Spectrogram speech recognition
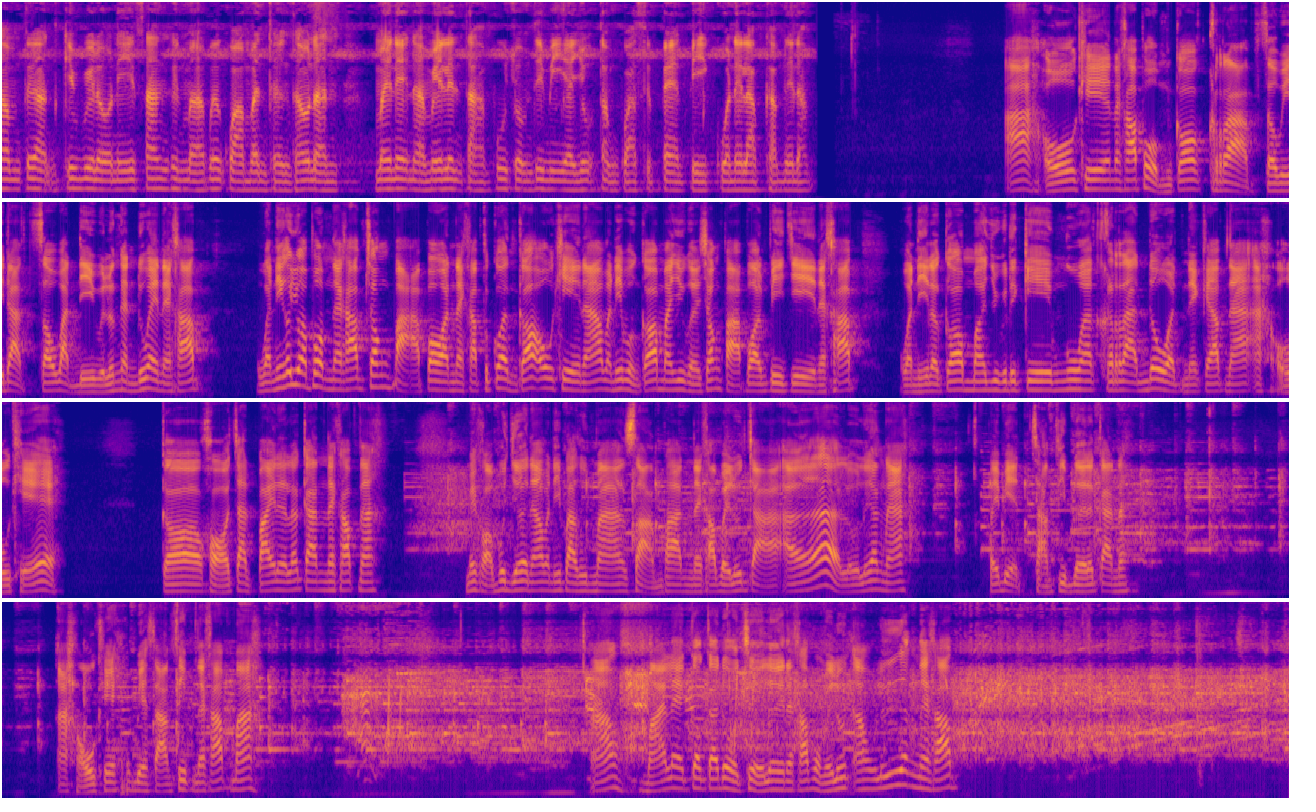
คำเตือนคลิปวิดีโอนี้สร้างขึ้นมาเพื่อความบันเทิงเท่านั้น ไม่แนะนำให้เล่นตามผู้ชมที่มีอายุต่ำกว่า 18 ปีควรได้รับคำแนะนำอะโอเคนะครับผมก็กราบสวีดัสสวัสดีวัยรุ่นกันด้วยนะครับ วันนี้ก็อยู่กับผมนะครับ ช่องป่าปอนนะครับ ทุกคนก็โอเคนะ วันนี้ผมก็มาอยู่กับช่องป่าปอนปีจีนะครับ วันนี้เราก็มาอยู่กันในเกมงัวกระโดดนะครับนะอะโอเค ก็ขอจัดไปเลยแล้วกันนะครับนะ ไม่ขอพูดเยอะนะ วันนี้ปาทุนมาสามพันนะครับวัยรุ่นจ๋าเออรู้เรื่องนะ ไปเบียดสามสิบเลยแล้วกันนะ อะโอเค เบียดสามสิบนะครับมาเอาไม้แรกก็กระโดดเฉยเลยนะครับ ผมไม่รุ่นเอาเรื่องนะครับ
